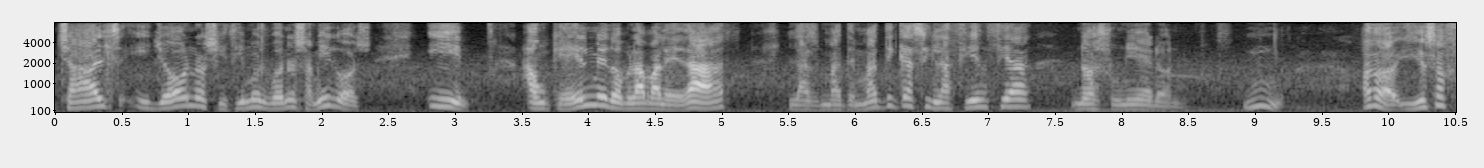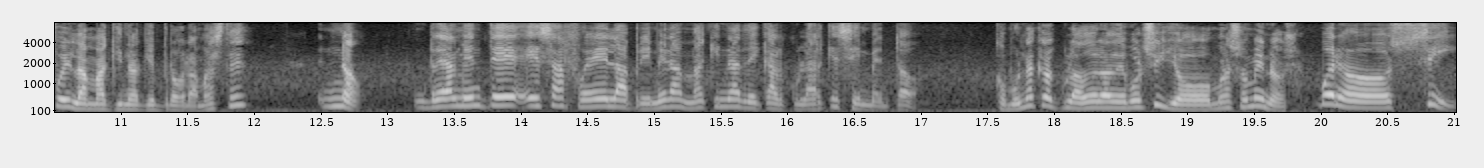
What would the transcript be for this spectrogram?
Charles y yo nos hicimos buenos amigos y, aunque él me doblaba la edad, las matemáticas y la ciencia nos unieron. Mm. Ada, ¿y esa fue la máquina que programaste? No, Realmente esa fue la primera máquina de calcular que se inventó. ¿Como una calculadora de bolsillo, más o menos? Bueno, sí.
